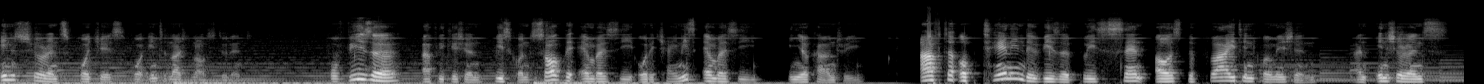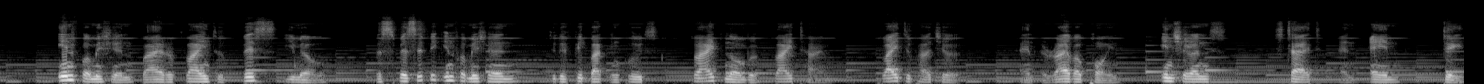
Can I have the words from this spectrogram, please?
insurance purchase for international students. For visa application, please consult the embassy or the Chinese embassy in your country. After obtaining the visa, please send us the flight information and insurance information by replying to this email. The specific information to the feedback includes flight number, flight time, flight departure, and arrival point, insurance, start and end date,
